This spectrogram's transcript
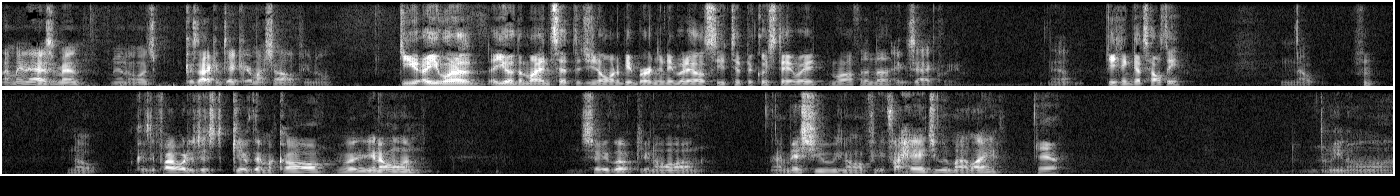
I mean, it hasn't been. You know, it's because I can take care of myself. You know. Do you? Are you one of? Are you have the mindset that you don't want to be a burden to anybody else? So you typically stay away more often than not. Exactly. Yeah. Do you think that's healthy? Nope. nope. Because if I were to just give them a call, you know, and say, look, you know, um, I miss you. You know, if, if I had you in my life, Yeah. you know, um,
